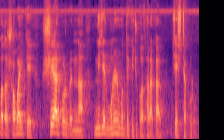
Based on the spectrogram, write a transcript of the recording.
কথা সবাইকে শেয়ার করবেন না। নিজের মনের মধ্যে কিছু কথা রাখার চেষ্টা করুন।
